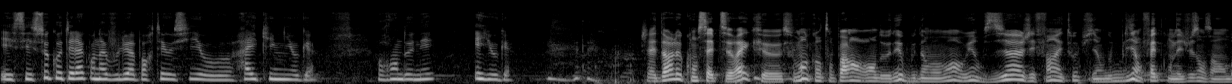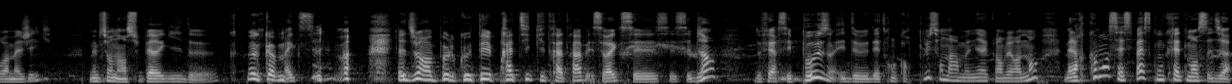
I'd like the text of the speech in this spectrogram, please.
et c'est ce côté-là qu'on a voulu apporter aussi au hiking yoga. randonnée et yoga. J'adore le concept. C'est vrai que souvent, quand on part en randonnée, au bout d'un moment, oui, on se dit ah j'ai faim et tout, puis on oublie en fait qu'on est juste dans un endroit magique. Même si on a un super guide euh, comme Maxime, il y a toujours un peu le côté pratique qui te rattrape. Et c'est vrai que c'est bien de faire ces pauses et d'être encore plus en harmonie avec l'environnement. Mais alors, comment ça se passe concrètement? C'est-à-dire,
